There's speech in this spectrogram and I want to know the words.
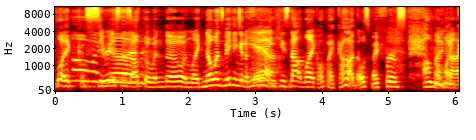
like Oh seriousness God. out the window, and like no one's making it a Yeah. thing. He's not like, oh my god, that was my first. Oh my, Oh my god.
